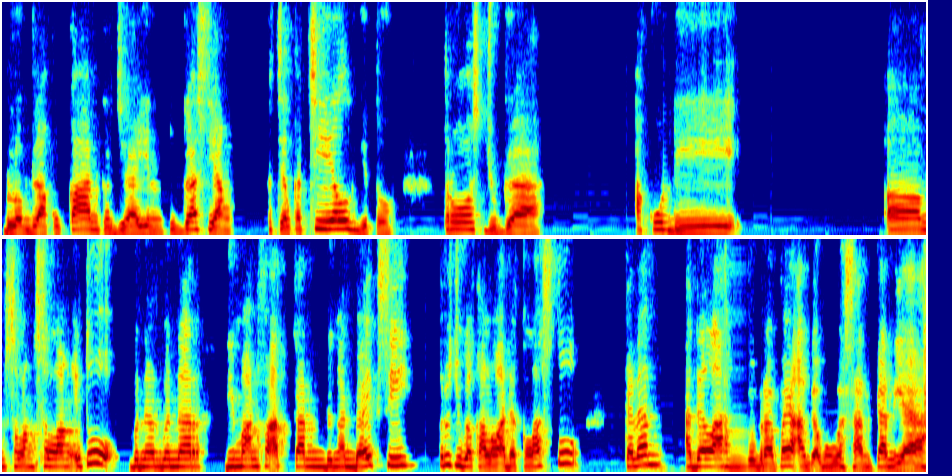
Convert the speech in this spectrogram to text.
belum dilakukan, kerjain tugas yang kecil-kecil gitu. Terus juga aku di um, selang-selang itu benar-benar dimanfaatkan dengan baik sih. Terus juga kalau ada kelas tuh kadang adalah beberapa yang agak membosankan ya.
